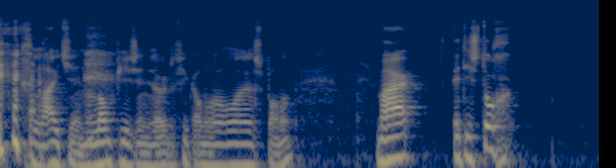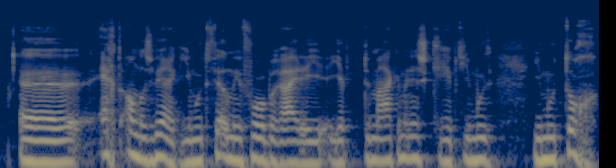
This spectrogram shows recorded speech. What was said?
geluidje en lampjes en zo. Dat vind ik allemaal wel spannend. Maar het is toch echt anders werken. Je moet veel meer voorbereiden. Je, je hebt te maken met een script. Je moet, je moet toch,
